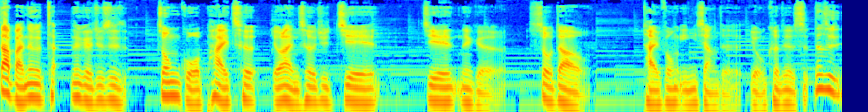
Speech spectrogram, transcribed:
大阪那个他那个就是中国派车游览车去接接那个受到台风影响的游客，这个是但是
